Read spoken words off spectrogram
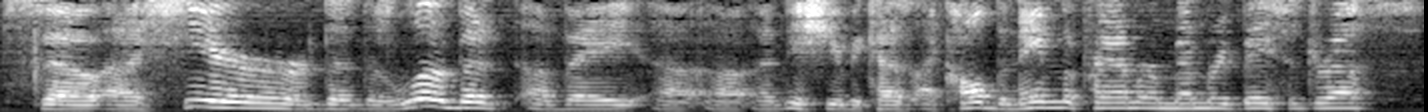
So uh, here, there's a little bit of a uh, uh, an issue because I called the name of the parameter memory base address.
